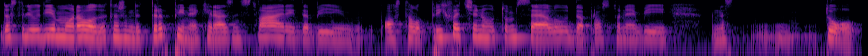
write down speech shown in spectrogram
dosta ljudi je moralo, da kažem, da trpi neke razne stvari, da bi ostalo prihvaćeno u tom selu, da prosto ne bi to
